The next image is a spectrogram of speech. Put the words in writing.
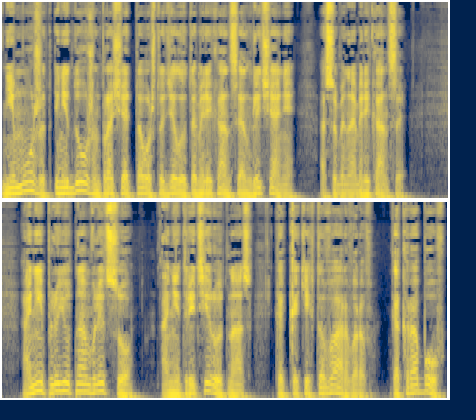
не может и не должен прощать того, что делают американцы и англичане, особенно американцы, они плюют нам в лицо, они третируют нас, как каких-то варваров, как рабов,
